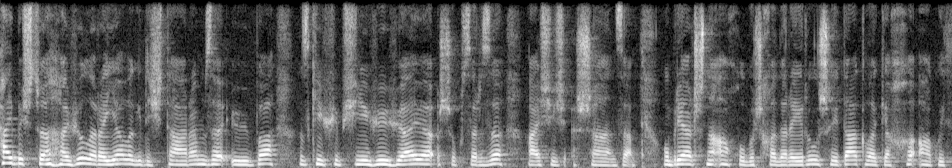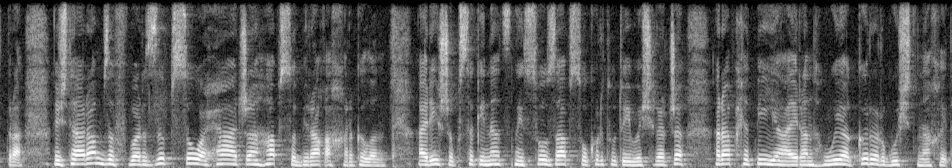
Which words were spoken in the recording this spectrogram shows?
Ҳаибашьцәа ажәылара иалагеит ишьҭаарамза ҩба зқьышәиԥшьи ҩажәаҩа шықәса рзы ашьыжь шаанӡа. Убри аҽны ахәылбыҽхадара ирылшеит ақлақь ахы ақәиҭтәра. Шьҭаарамза фба рзы ԥсоу аҳәааҿы аԥсуа бираҟ ахаргылан. Ари шықәсык инацны ицоз аԥсуа қырҭуатәи еибашьраҿы раԥхьатәи иааиран уи акыр ргәы шьҭнахит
